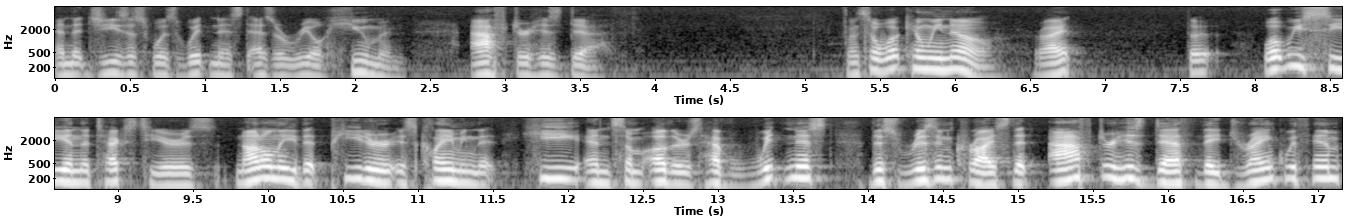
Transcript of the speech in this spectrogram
and that Jesus was witnessed as a real human after his death. And so, what can we know, right? The, what we see in the text here is not only that Peter is claiming that he and some others have witnessed this risen Christ, that after his death they drank with him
